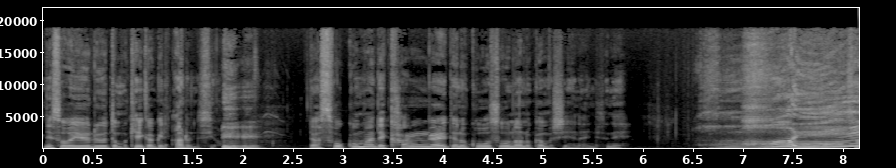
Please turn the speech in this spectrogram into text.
い。でそういうルートも計画にあるんですよ。えええだからそこまで考えての構想なのかもしれないんですね。はあ。ええそ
